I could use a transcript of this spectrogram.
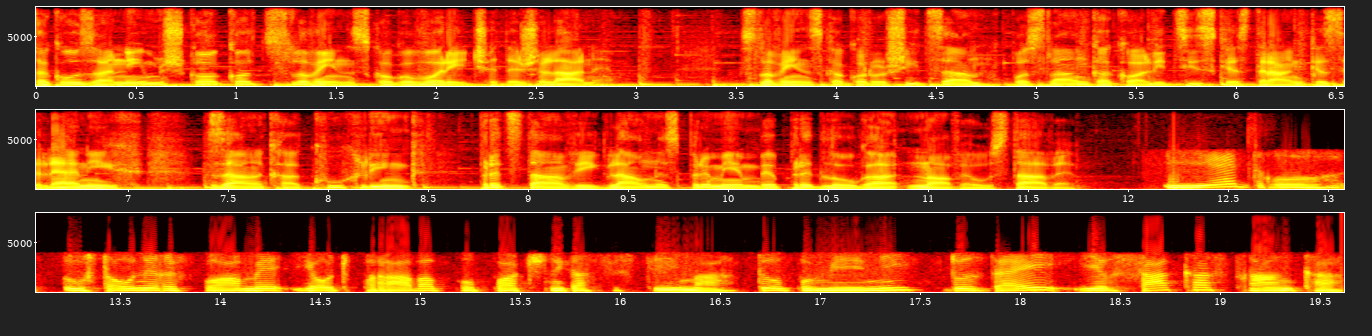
tako za nemško kot slovensko govoreče državljane. Slovenska korošica, poslanka koalicijske stranke Zelenih, Zalka Kuhling, predstavi glavne spremembe predloga nove ustave. Jedro ustavne reforme je odprava popačnega sistema. To pomeni, do zdaj je vsaka stranka,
